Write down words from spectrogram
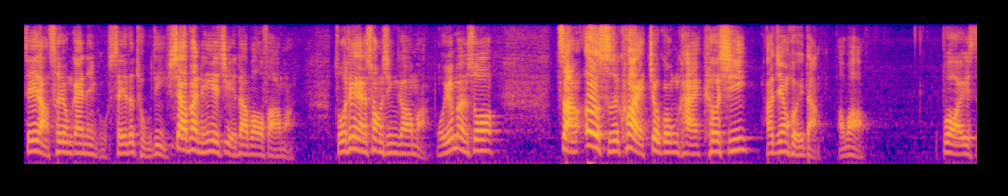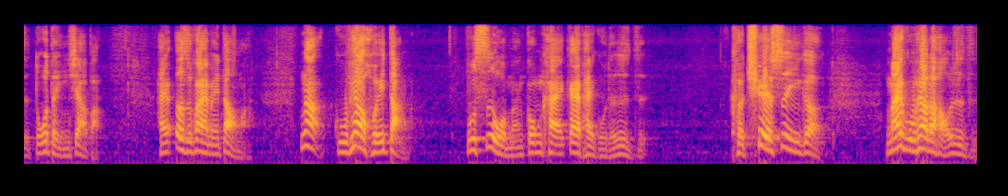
这一档车用概念股，谁的土地？下半年业绩也大爆发嘛？昨天才创新高嘛？我原本说涨二十块就公开，可惜它今天回档，好不好？不好意思，多等一下吧。还有二十块还没到嘛？那股票回档，不是我们公开盖牌股的日子，可却是一个。买股票的好日子，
